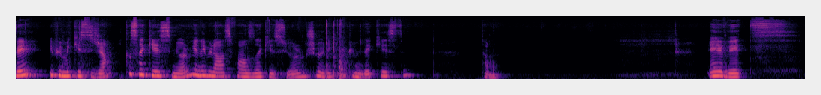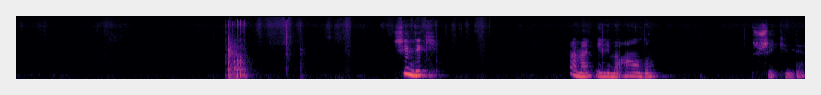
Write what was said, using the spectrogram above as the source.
Ve ipimi keseceğim. Kısa kesmiyorum. Yine biraz fazla kesiyorum. Şöyle ipimi de kestim. Tamam. Evet. Şimdilik hemen elime aldım. Şu şekilde.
